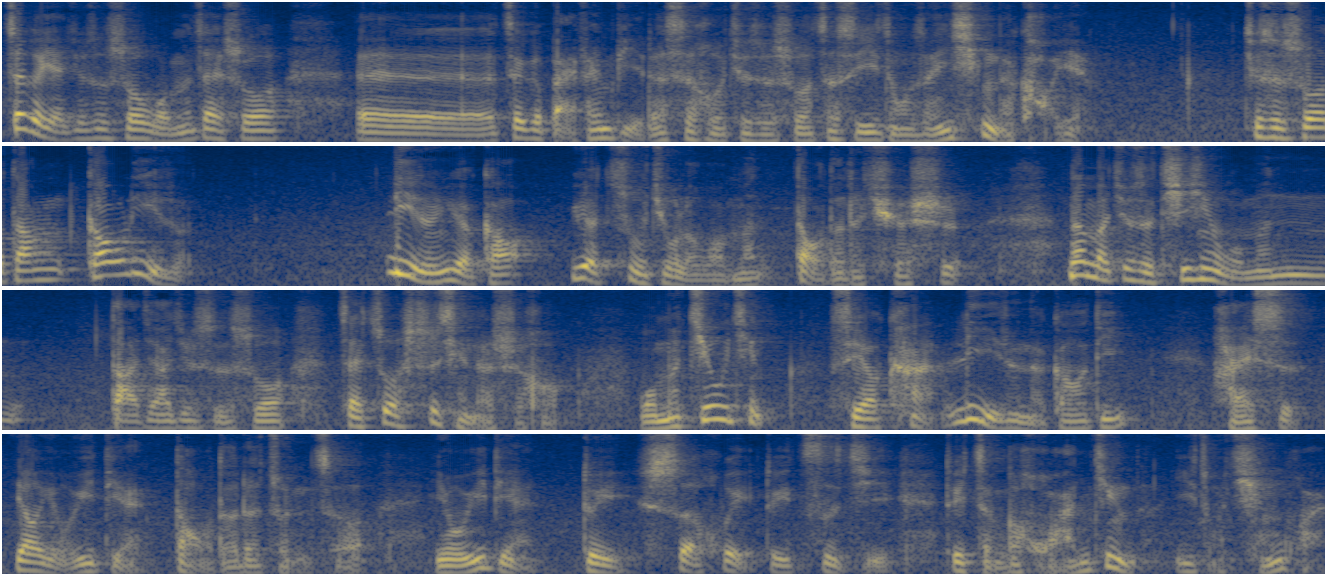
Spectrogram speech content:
这个也就是说，我们在说呃这个百分比的时候，就是说这是一种人性的考验。就是说，当高利润，利润越高，越铸就了我们道德的缺失。那么就是提醒我们大家，就是说在做事情的时候，我们究竟是要看利润的高低，还是要有一点道德的准则，有一点。对社会、对自己、对整个环境的一种情怀，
